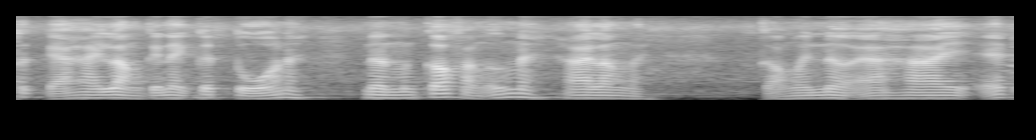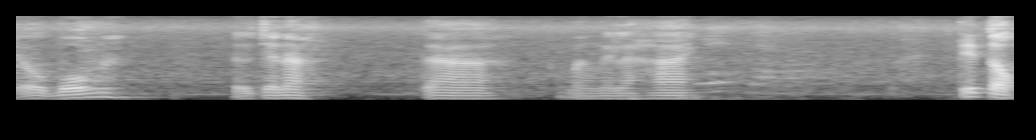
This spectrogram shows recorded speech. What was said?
tất cả hai lần cái này kết tủa này. Nên mới có phản ứng này hai lần này. Cộng với Na2SO4 này. được chưa nào? Ta bằng này là hai. Tiếp tục.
